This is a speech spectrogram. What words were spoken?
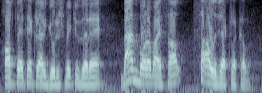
Haftaya tekrar görüşmek üzere. Ben Bora Baysal. Sağlıcakla kalın.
